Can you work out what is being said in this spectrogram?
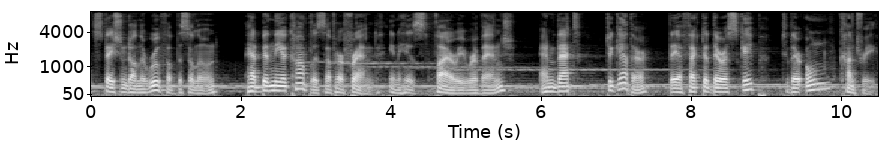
stationed on the roof of the saloon, had been the accomplice of her friend in his fiery revenge, and that, together, they effected their escape to their own country.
